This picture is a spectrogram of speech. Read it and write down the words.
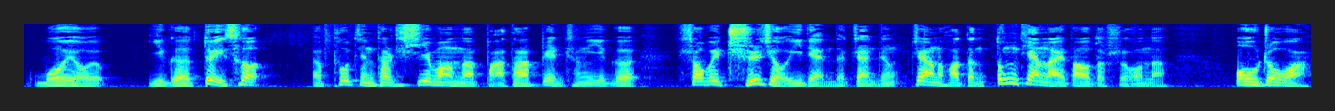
我有一个对策。呃，普京他是希望呢，把它变成一个稍微持久一点的战争。这样的话，等冬天来到的时候呢，欧洲啊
